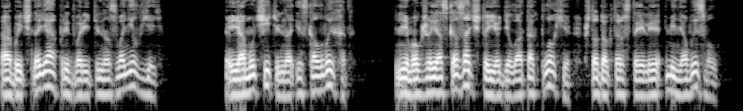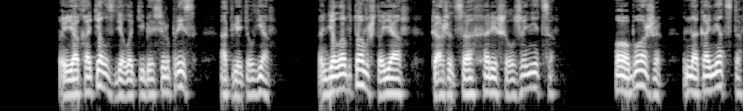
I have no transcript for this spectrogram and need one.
«Обычно я предварительно звонил ей». Я мучительно искал выход. Не мог же я сказать, что ее дела так плохи, что доктор Стейли меня вызвал. «Я хотел сделать тебе сюрприз», ответил я. «Дело в том, что я, кажется, решил жениться». «О, Боже, наконец-то!»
